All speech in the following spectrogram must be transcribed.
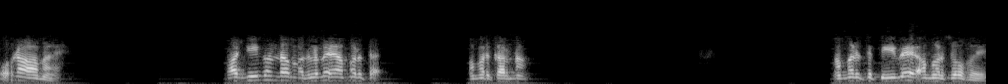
ਉਹ ਨਾਮ ਹੈ। ਸਦ ਜੀਵਨ ਦਾ ਮਤਲਬ ਹੈ ਅਮਰਤ। ਅਮਰ ਕਰਨਾ। ਅਮਰਤ ਪੀਵੇ ਅਮਰ ਸੋ ਹੋਏ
